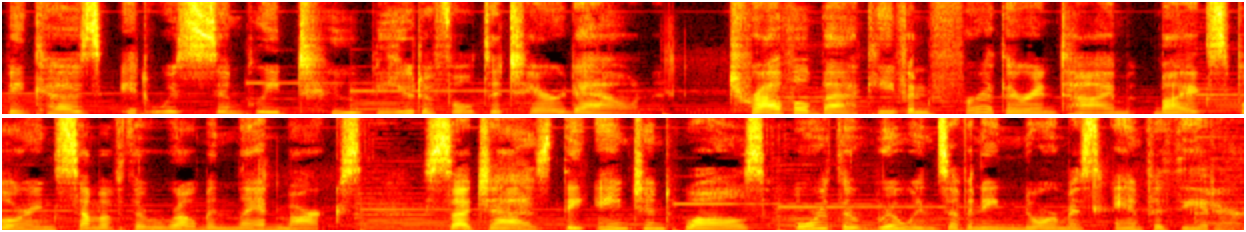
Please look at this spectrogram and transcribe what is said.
because it was simply too beautiful to tear down. Travel back even further in time by exploring some of the Roman landmarks, such as the ancient walls or the ruins of an enormous amphitheater.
